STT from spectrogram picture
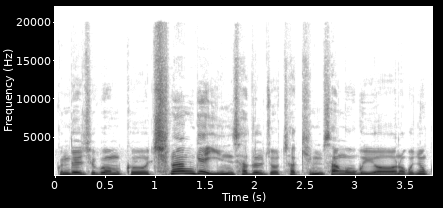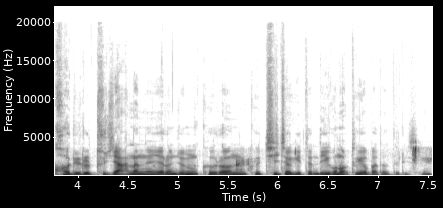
근데 지금 그 친한계 인사들조차 김상욱 의원하고 좀 거리를 두지 않았느냐는 좀 그런 그 지적이 있던데 이건 어떻게 받아들이세요?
